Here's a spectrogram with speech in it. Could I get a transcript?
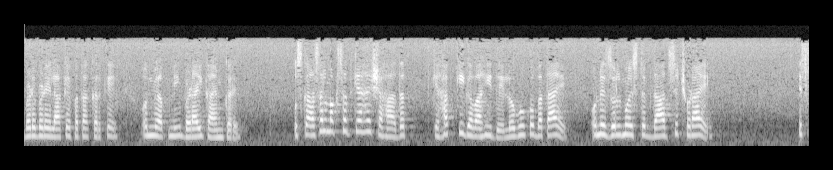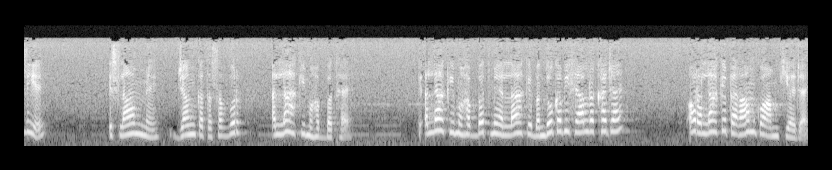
بڑے بڑے علاقے فتح کر کے ان میں اپنی بڑائی قائم کرے۔ اس کا اصل مقصد کیا ہے؟ شہادت کے حق کی گواہی دے، لوگوں کو بتائے، انہیں ظلم و استبداد سے چھڑائے۔ اس لیے اسلام میں جنگ کا تصور اللہ کی محبت ہے۔ کہ اللہ کی محبت میں اللہ کے بندوں کا بھی خیال رکھا جائے اور اللہ کے پیغام کو عام کیا جائے۔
